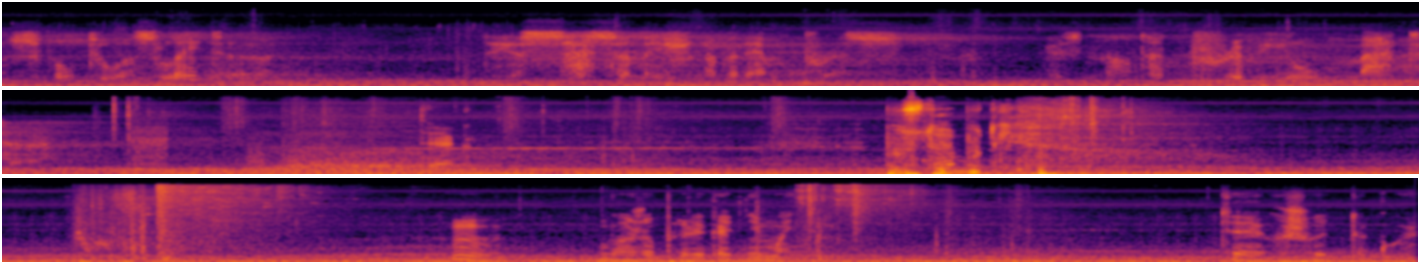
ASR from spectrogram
useful to us later. The assassination of an empress Так. Пустая будка. Хм, можно привлекать внимание. Так, что это такое?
